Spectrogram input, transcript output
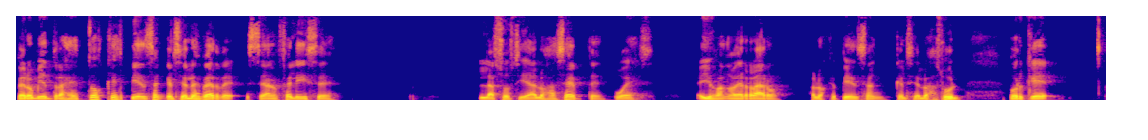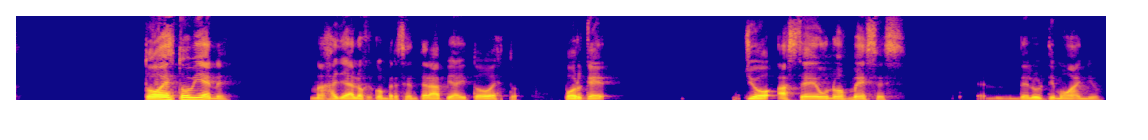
Pero mientras estos que piensan que el cielo es verde sean felices, la sociedad los acepte, pues ellos van a ver raro a los que piensan que el cielo es azul. Porque todo esto viene, más allá de lo que conversé en terapia y todo esto, porque yo hace unos meses del último año,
